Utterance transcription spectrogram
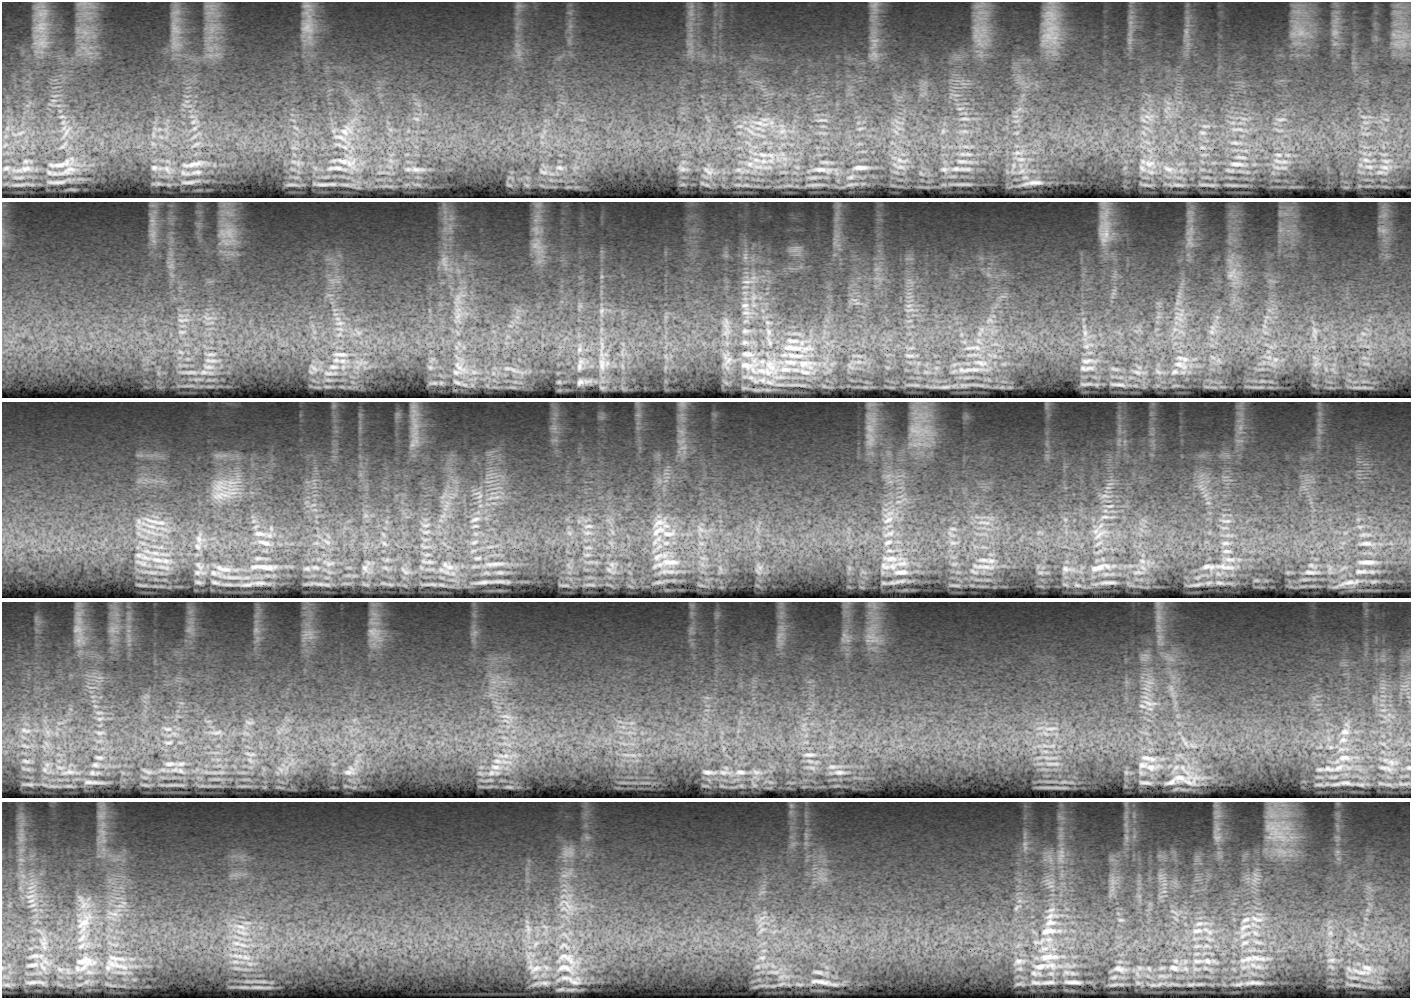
fortaleceos fortaleceos en el Señor y en el poder de su fortaleza. Vestidos de toda la armadura de Dios para que podáis, estar firmes contra las acechanzas, acechanzas del diablo. I'm just trying to get through the words. I've kind of hit a wall with my Spanish. I'm kind of in the middle and I don't seem to have progressed much in the last couple of few months. Uh, porque no tenemos lucha contra sangre y carne, sino contra principados, contra potestades, contra los gobernadores de las tinieblas de, de este mundo, contra malicias espirituales en, el, en las alturas, alturas. So yeah, um, spiritual wickedness in high places. Um, if that's you, if you're the one who's kind of being the channel for the dark side, um, I would repent. You're on the losing team. Thanks for watching. Dios te bendiga, hermanos y hermanas. Hasta luego.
